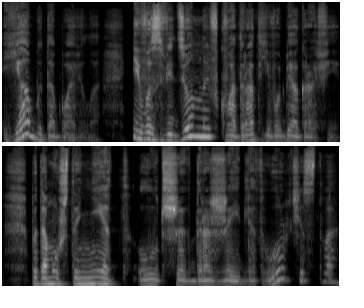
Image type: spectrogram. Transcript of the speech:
Я бы добавила и возведенный в квадрат его биографии, потому что нет лучших дрожжей для творчества,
